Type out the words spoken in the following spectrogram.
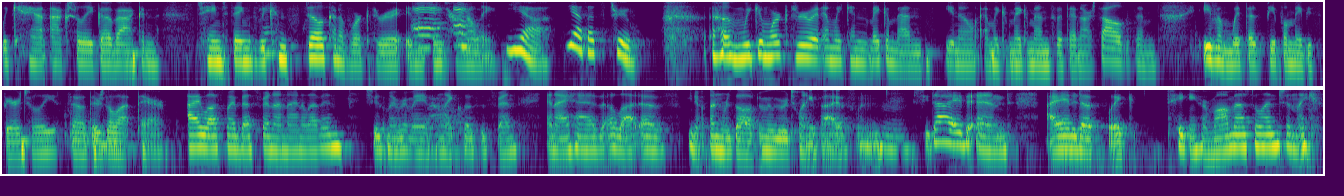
we can't actually go back and change things, we can still kind of work through it in, internally. Yeah. Yeah, that's true. um, we can work through it and we can make amends, you know, and we can make amends within ourselves and even with those people, maybe spiritually. So there's a lot there. I lost my best friend on 9 11. She was my roommate and like closest friend. And I had a lot of, you know, unresolved. I mean, we were 25 when mm-hmm. she died. And I ended up like taking her mom out to lunch and like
